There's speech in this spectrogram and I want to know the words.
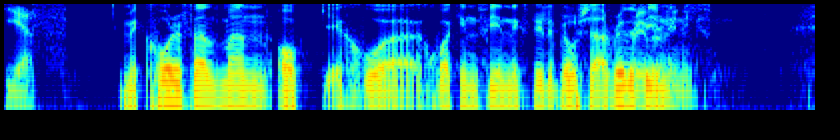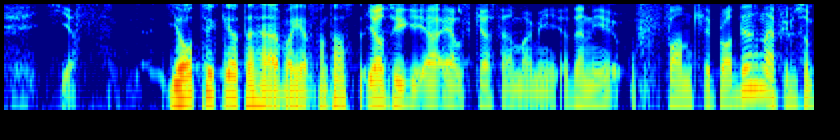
Yes. Med Corey Feldman och jo Joaquin Phoenix lillebrorsa, River, Phoenix. Yes. Jag tycker att det här var helt fantastiskt. Jag tycker, jag älskar Stand By Me. Den är ofantligt bra. Det är en sån här film som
